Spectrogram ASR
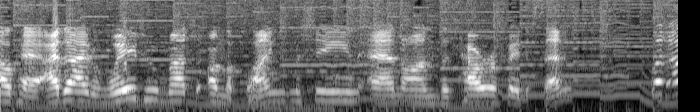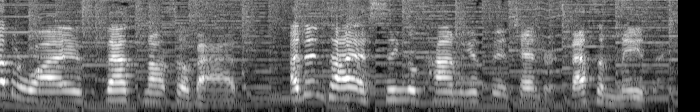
Okay, I died way too much on the Flying Machine and on the Tower of Fate Ascent, but otherwise, that's not so bad. I didn't die a single time against the Enchantress, that's amazing.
